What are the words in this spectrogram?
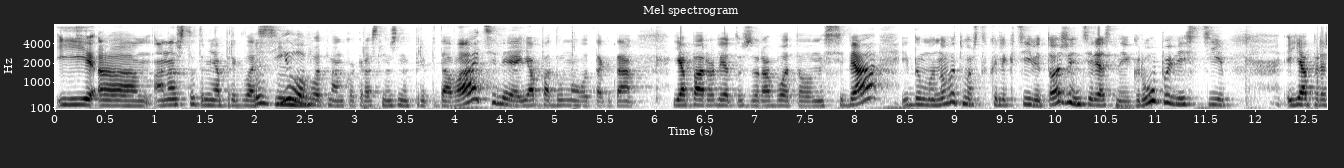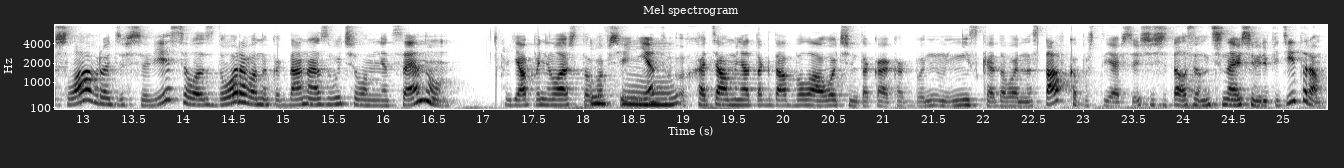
и э, она что-то меня пригласила, uh-huh. вот нам как раз нужны преподаватели, я подумала тогда, я пару лет уже работала на себя, и думаю, ну вот может в коллективе тоже интересные группы вести, и я пришла, вроде все весело, здорово, но когда она озвучила мне цену, я поняла, что вообще uh-huh. нет, хотя у меня тогда была очень такая как бы ну, низкая довольно ставка, потому что я все еще считалась начинающим репетитором,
